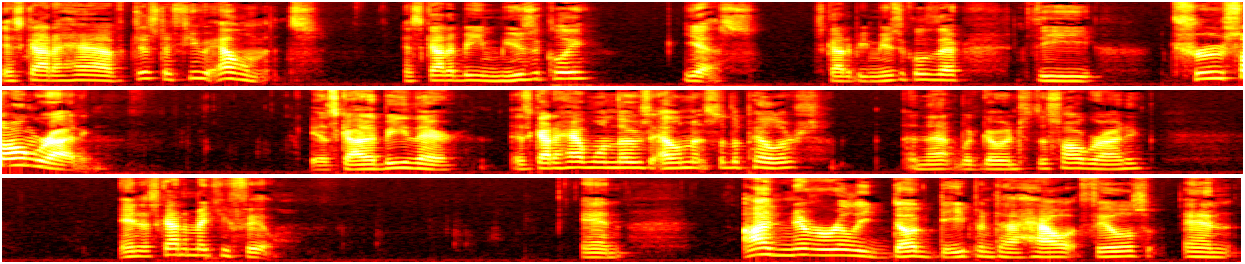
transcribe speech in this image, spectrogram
It's got to have just a few elements it's got to be musically, yes. It's got to be musically there. The true songwriting, it's got to be there. It's got to have one of those elements of the pillars, and that would go into the songwriting. And it's got to make you feel. And I've never really dug deep into how it feels, and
